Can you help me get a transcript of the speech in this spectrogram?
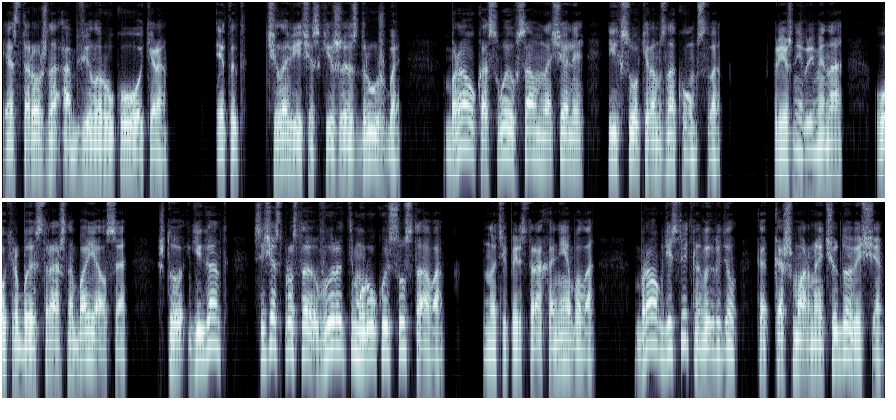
и осторожно обвило руку Окера. Этот человеческий жест дружбы Браук освоил в самом начале их с Окером знакомства. В прежние времена Охер бы страшно боялся, что гигант сейчас просто вырвет ему руку из сустава. Но теперь страха не было. Браук действительно выглядел как кошмарное чудовище,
